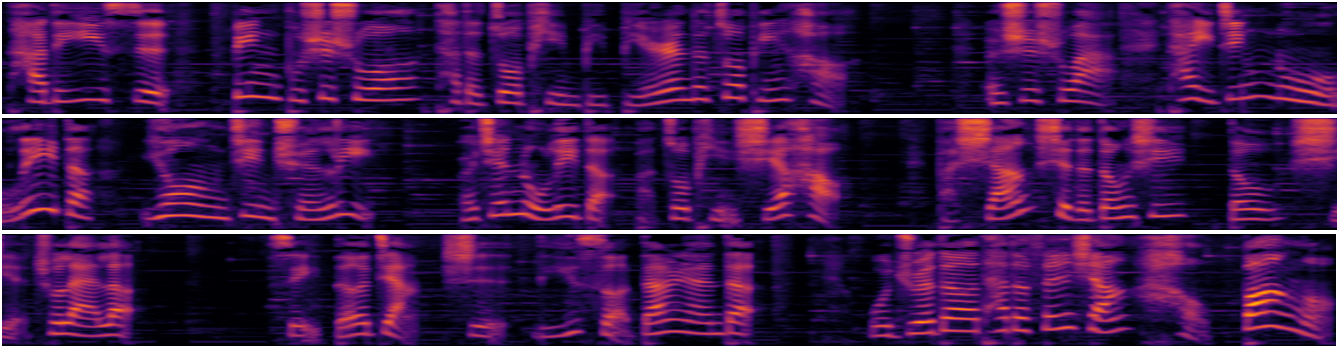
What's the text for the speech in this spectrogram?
他的意思并不是说他的作品比别人的作品好，而是说啊，他已经努力的用尽全力，而且努力的把作品写好，把想写的东西都写出来了，所以得奖是理所当然的。我觉得他的分享好棒哦，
